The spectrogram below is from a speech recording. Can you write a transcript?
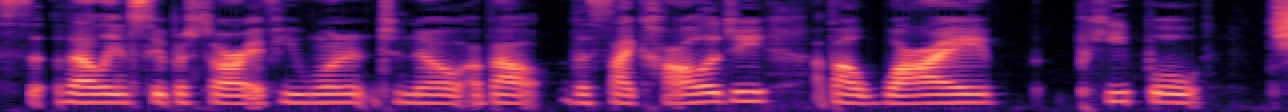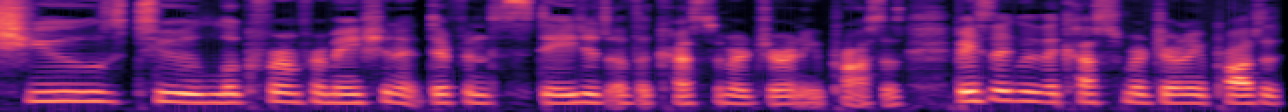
Selling Superstar if you want to know about the psychology, about why people choose to look for information at different stages of the customer journey process. Basically, the customer journey process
